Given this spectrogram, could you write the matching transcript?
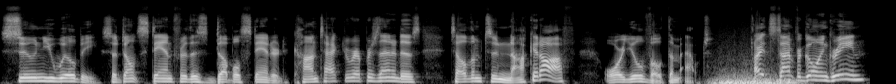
soon you will be. So don't stand for this double standard. Contact your representatives, tell them to knock it off, or you'll vote them out. All right, it's time for Going Green.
